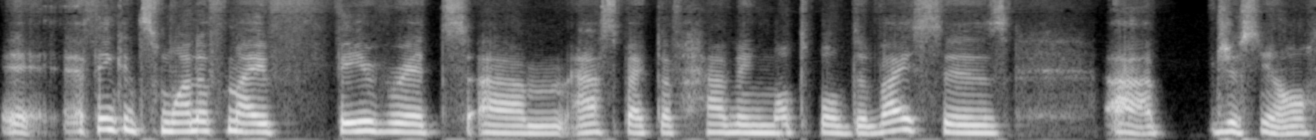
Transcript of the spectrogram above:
I think it's one of my favorite um, aspect of having multiple devices. Uh, just you know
